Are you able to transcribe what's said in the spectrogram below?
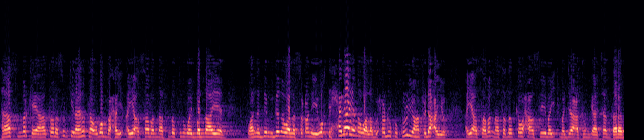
taas markay ahaato rasuulka ilahi halkaa uba baxay ayaa asaaba naas dadkuna way badnaayeen. Waana dee muddona waa la soconayay wakti xagaayana waa la baxo dhulku kululyo hanfidhacayo ayaa asaaba naasa dadka waxaa asiibay majaacatun gaajo daran.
